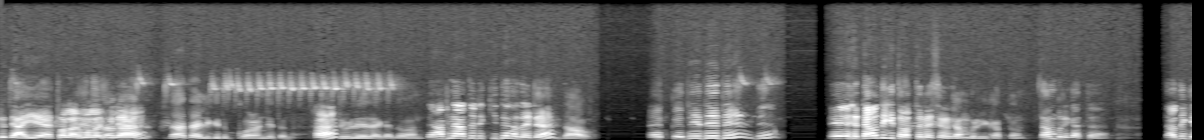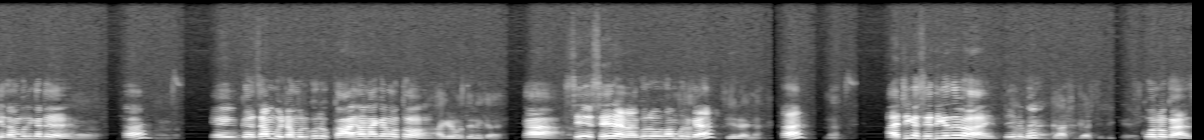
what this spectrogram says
যদি আইয়ে টলার মলার যা তাইলে কিন্তু করান যেত না। হ্যাঁ? তুই লিয়ে যখন আপনি হাতে কি দেখা যায় এটা দাও। দি দি দি দি। এ দাও দেখি তো নেছে জাম্বুরি কাটতাম। জাম্বুরি কাটতা। দাও দেখি জাম্বুরি কাটে। হ্যাঁ, এই জাম্বুরি জাম্বুরি গুরু কা এখন আগের মতো আগের মতনই খায় কা সেই না গুরু জাম্বুরি কা ফিরাই না। হ্যাঁ। আর ঠিক আছে এদিকে দেবে ভাই? কোনো গাছ?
